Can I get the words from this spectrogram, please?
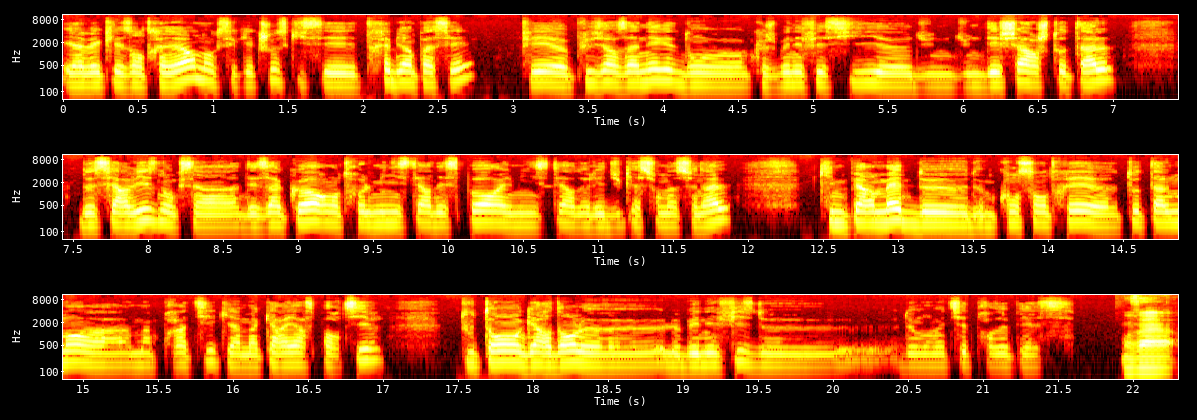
et avec les entraîneurs. Donc c'est quelque chose qui s'est très bien passé. Ça fait euh, plusieurs années que je bénéficie euh, d'une décharge totale de services. Donc c'est des accords entre le ministère des Sports et le ministère de l'Éducation nationale qui me permettent de, me concentrer totalement à ma pratique et à ma carrière sportive tout en gardant le, bénéfice de, mon métier de prof de PS. On va,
